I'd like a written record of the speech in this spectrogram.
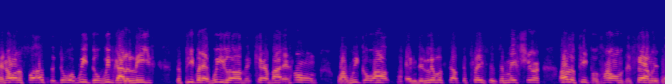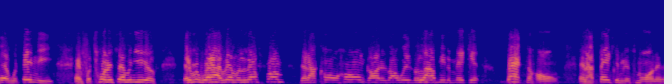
In order for us to do what we do, we've got to leave the people that we love and care about at home while we go out and deliver stuff to places to make sure other people's homes and families have what they need. And for 27 years, everywhere I've ever left from that I call home, God has always allowed me to make it back to home. And I thank him this morning.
